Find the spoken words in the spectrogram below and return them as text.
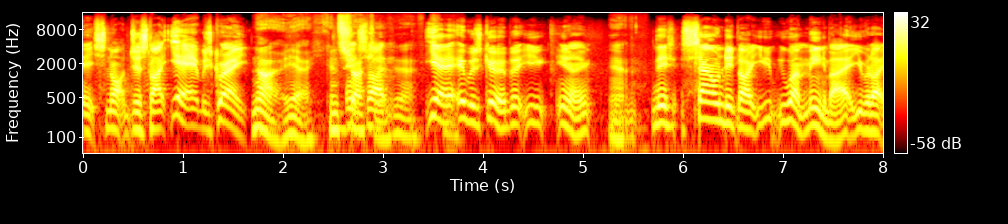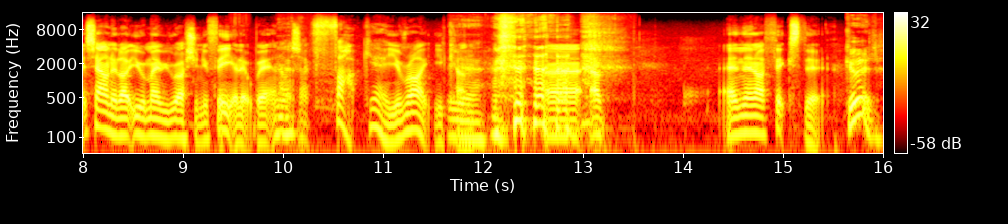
It's not just like, yeah, it was great. No, yeah. Constructive. like, yeah. yeah, it was good, but you, you know, Yeah. this sounded like you, you weren't mean about it. You were like, it sounded like you were maybe rushing your feet a little bit, and I was like, fuck, yeah, you're right, you cunt. Yeah. uh, and then I fixed it. Good.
